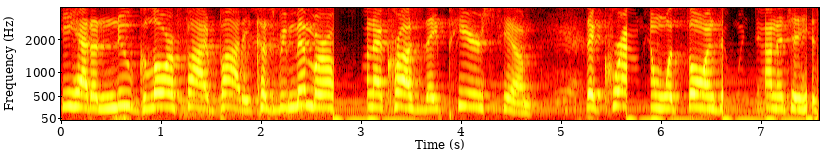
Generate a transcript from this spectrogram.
he had a new glorified body. Because remember, on that cross, they pierced him. They crowned him with thorns that went down into his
